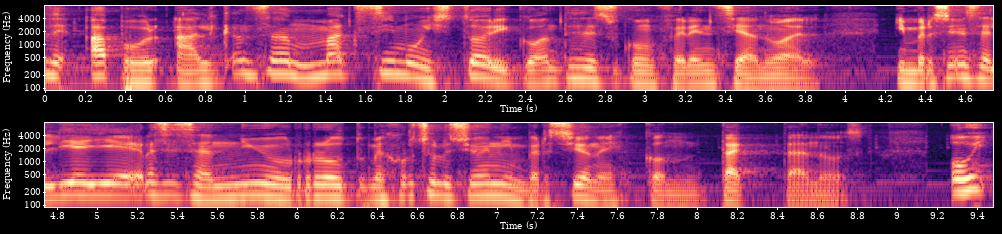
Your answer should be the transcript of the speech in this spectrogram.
de Apple alcanzan máximo histórico antes de su conferencia anual. Inversiones al día llega gracias a New Road, tu mejor solución en inversiones. Contáctanos. Hoy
